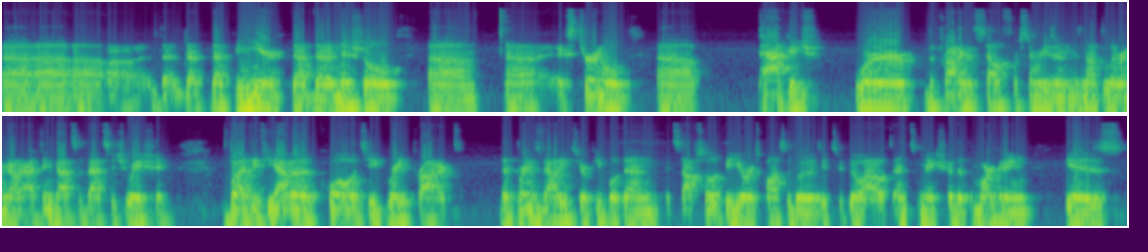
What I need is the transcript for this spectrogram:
uh, uh, uh, that, that that veneer, that that initial um, uh, external package where the product itself, for some reason, is not delivering value. I think that's a bad situation. But if you have a quality, great product that brings value to your people, then it's absolutely your responsibility to go out and to make sure that the marketing is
